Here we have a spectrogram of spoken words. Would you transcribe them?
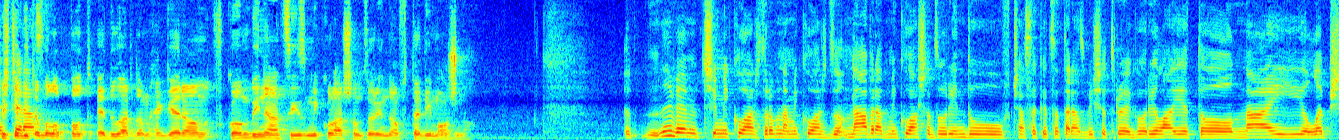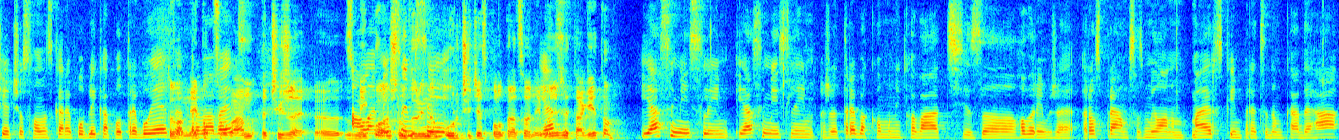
Čiže keby raz... to bolo pod Eduardom Hegerom v kombinácii s Mikulášom Zurindom, vtedy možno neviem, či Mikuláš, zrovna Mikuláš, návrat Mikuláša Zurindu v čase, keď sa teraz vyšetruje gorila, je to najlepšie, čo Slovenská republika potrebuje. To, to vám nepodsúvam. Čiže e, s Mikulášom Zurindom si, určite spolupracovať nebudete, ja tak je to? Ja si, myslím, ja si myslím, že treba komunikovať s, hovorím, že rozprávam sa s Milanom Majerským, predsedom KDH,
